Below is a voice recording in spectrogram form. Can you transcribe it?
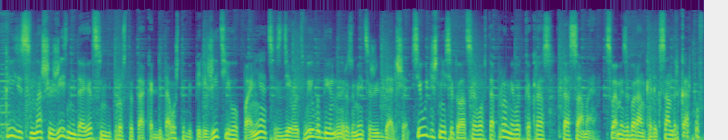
кризис в нашей жизни дается не просто так, а для того, чтобы пережить его, понять, сделать выводы, ну и, разумеется, жить дальше. Сегодняшняя ситуация в автопроме вот как раз та самая. С вами Забаранка Александр Карпов.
